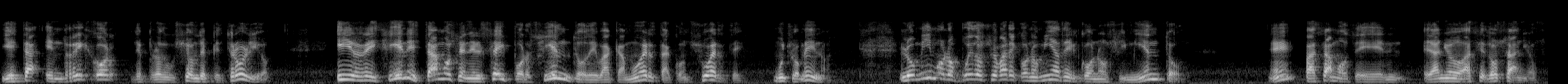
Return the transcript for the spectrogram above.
y está en récord de producción de petróleo. Y recién estamos en el 6% de vaca muerta, con suerte, mucho menos. Lo mismo lo puedo llevar a economía del conocimiento. ¿eh? Pasamos el año, hace dos años,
